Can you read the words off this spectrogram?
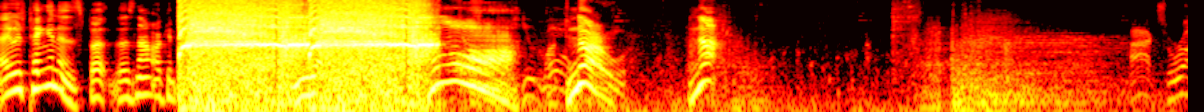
He was pinging us, but there's not I could do. no, no. Axe runs.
